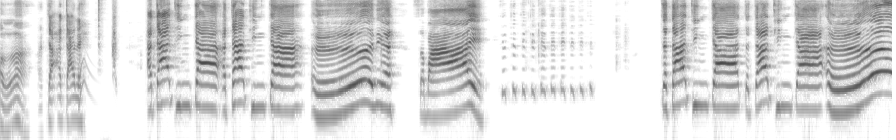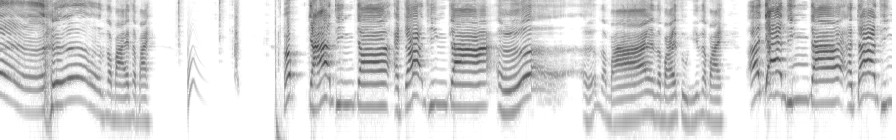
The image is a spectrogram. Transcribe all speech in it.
เออ อาจารย์อาจารย์เลย อาจารย์ทิงจา อาจารย์ทิงจา เออเนี่ยสบายจะจ้าทิงจาจะจ้าทิงจา เออ สบายสบายครับจ้าทิงจาอาจ้าทิงจา เออ เออ สบายสบายสูตรนี้สบายอาจารย์ทิงจาอาจารย์ทิง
